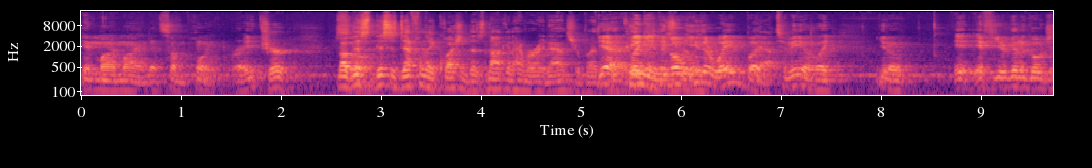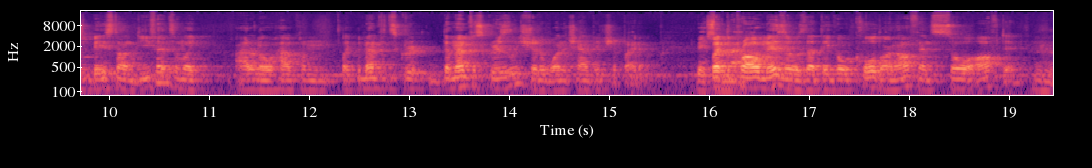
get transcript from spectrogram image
in my mind at some point, right? Sure. No, this So- this is definitely a question that's not going to have a right answer, but the Yeah, like opinion it can is go really- either way, but yeah. to me, I'm like, you know, if, if you're gonna go just based on defense, I'm like, I don't know how come like the Memphis Gri- the Memphis Grizzlies should have won a championship by now. based But the that. problem is though is that they go cold on offense so often. Mhm.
